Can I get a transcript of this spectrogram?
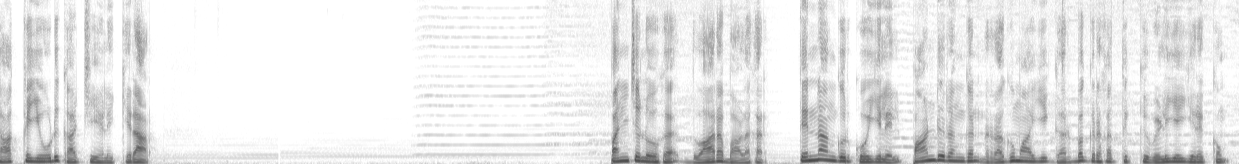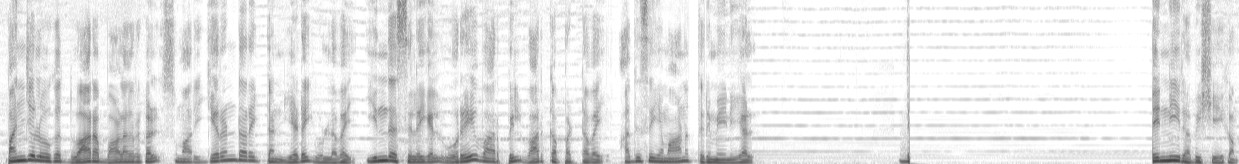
காக்கையோடு காட்சியளிக்கிறார். பஞ்சலோக துவாரபாலகர். தென்னாங்கூர் கோயிலில் பாண்டுரங்கன் ரகுமாயி கர்ப்பகிரகத்துக்கு வெளியே இருக்கும் பஞ்சலோக துவார பாலகர்கள் சுமார் இரண்டரை டன் எடை உள்ளவை. இந்த சிலைகள் ஒரே வார்ப்பில் வார்க்கப்பட்டவை. அதிசயமான திருமேனிகள். வெந்நீர் அபிஷேகம்.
